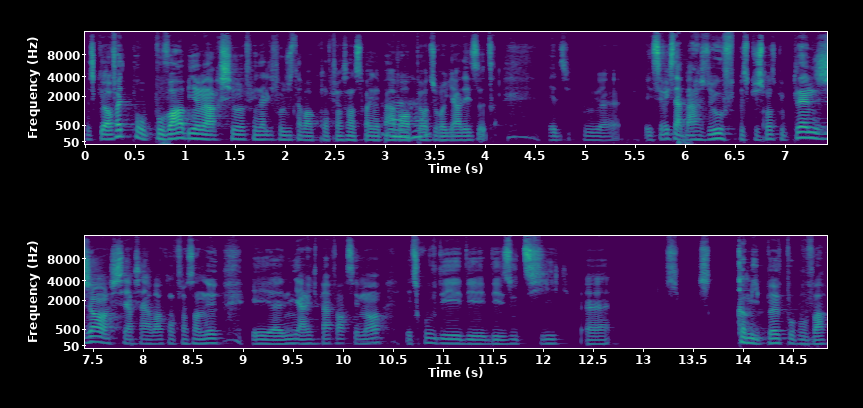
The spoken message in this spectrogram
Parce qu'en fait, pour pouvoir bien marcher, au final, il faut juste avoir confiance en soi et ne pas avoir Uh-huh. peur du regard des autres. Et du coup, euh, et c'est vrai que ça marche de ouf, parce que je pense que plein de gens cherchent à avoir confiance en eux et euh, n'y arrivent pas forcément et trouvent des, des, des outils qui- qui- comme ils peuvent pour pouvoir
